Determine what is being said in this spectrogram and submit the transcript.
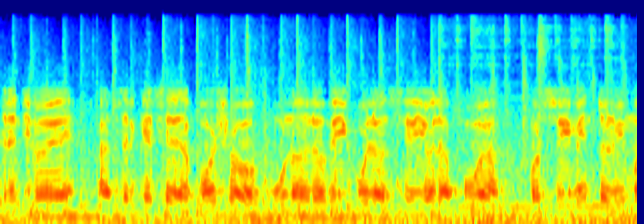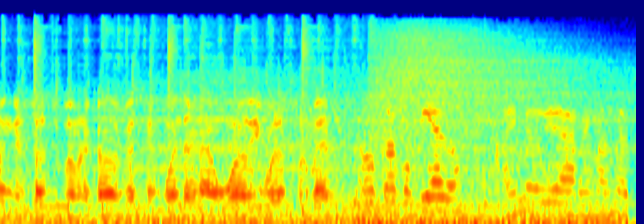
339, acérquese de apoyo. Uno de los vehículos se dio a la fuga. Por seguimiento, el mismo ingresó al supermercado que se encuentra en Aguado y Buenos copiado. Ahí me voy arrimando.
